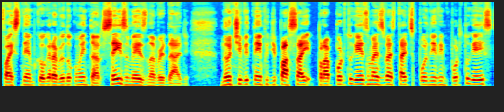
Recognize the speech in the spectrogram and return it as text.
Faz tempo que eu gravei o documentário, seis meses na verdade. Não tive tempo de passar para português, mas vai estar disponível em português,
